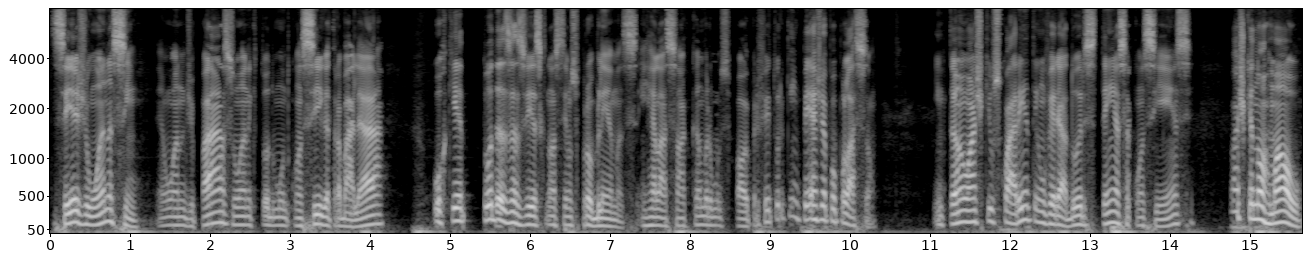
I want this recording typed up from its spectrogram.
seja um ano assim. É um ano de paz, um ano que todo mundo consiga trabalhar, porque todas as vezes que nós temos problemas em relação à Câmara Municipal e Prefeitura, quem perde é a população. Então, eu acho que os 41 vereadores têm essa consciência. Eu acho que é normal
